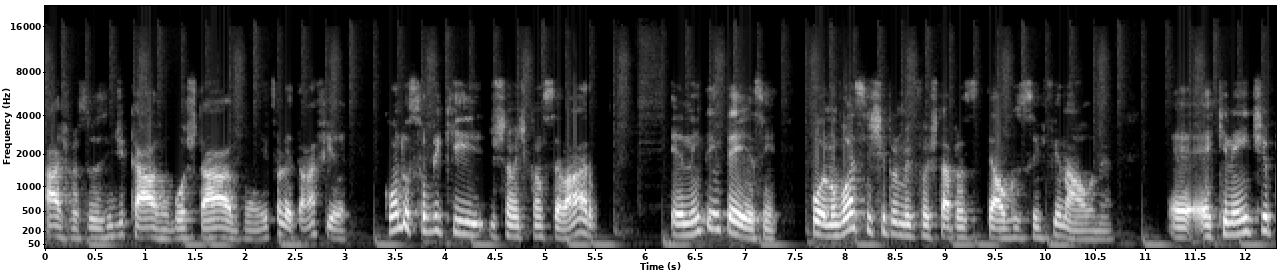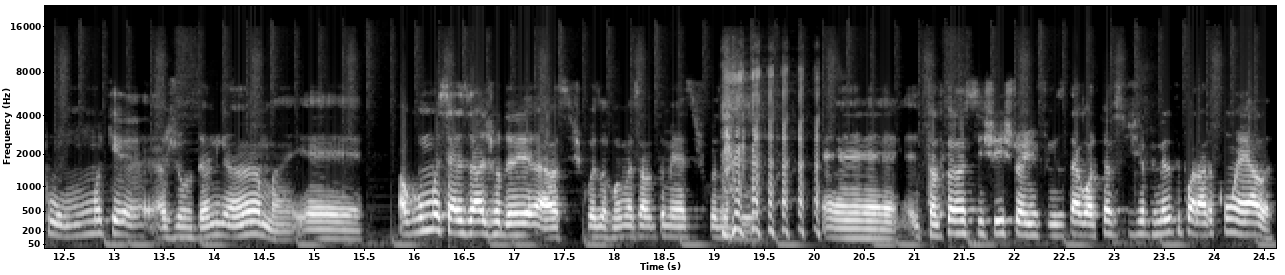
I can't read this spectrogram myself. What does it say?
Ah, as pessoas indicavam, gostavam, e eu falei, tá na fila. Quando eu soube que justamente cancelaram, eu nem tentei, assim. Pô, não vou assistir pra me frustrar pra ter algo sem final, né? É, é que nem, tipo, uma que a Jordânia ama. É... Algumas séries ela assiste coisa ruim, mas ela também assiste coisa boa. É, Tanto que eu não assisti Stranger Things até agora, que eu assisti a primeira temporada com ela.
